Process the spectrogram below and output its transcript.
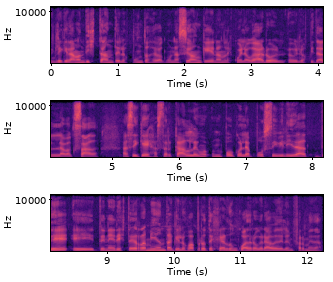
le quedaban distantes los puntos de vacunación que eran la escuela hogar o el, hospital La Baxada. Así que es acercarle un poco la posibilidad de eh, tener esta herramienta que los va a proteger de un cuadro grave de la enfermedad.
